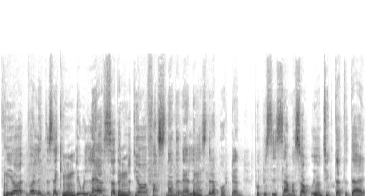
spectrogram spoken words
För jag var lite så här krånglig att läsa. Därför mm. att jag fastnade när jag läste rapporten på precis samma sak. Och jag mm. tyckte att det där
